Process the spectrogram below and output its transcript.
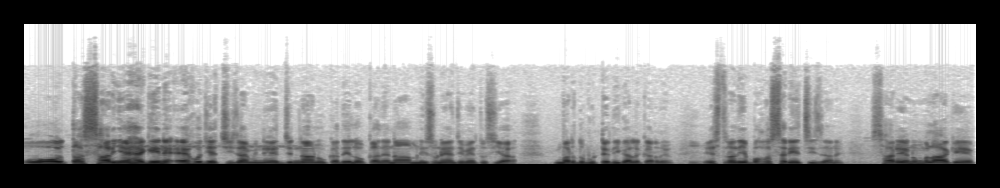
ਉਹ ਤਾਂ ਸਾਰੀਆਂ ਹੈਗੇ ਨੇ ਇਹੋ ਜਿਹੀਆਂ ਚੀਜ਼ਾਂ ਵੀ ਨੇ ਜਿਨ੍ਹਾਂ ਨੂੰ ਕਦੇ ਲੋਕਾਂ ਦੇ ਨਾਮ ਨਹੀਂ ਸੁਣਿਆ ਜਿਵੇਂ ਤੁਸੀਂ ਆ ਮਰਦ ਬੂਟੇ ਦੀ ਗੱਲ ਕਰ ਰਹੇ ਹੋ। ਇਸ ਤਰ੍ਹਾਂ ਦੀਆਂ ਬਹੁਤ ਸਾਰੀਆਂ ਚੀਜ਼ਾਂ ਨੇ। ਸਾਰਿਆਂ ਨੂੰ ਮਿਲਾ ਕੇ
